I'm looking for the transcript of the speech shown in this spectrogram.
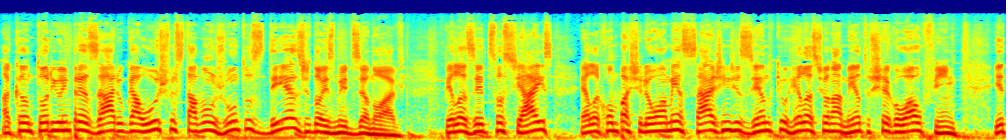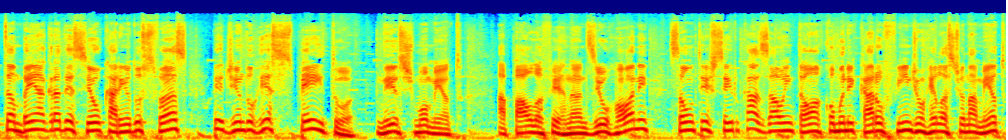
A cantora e o empresário gaúcho estavam juntos desde 2019. Pelas redes sociais, ela compartilhou uma mensagem dizendo que o relacionamento chegou ao fim e também agradeceu o carinho dos fãs, pedindo respeito neste momento. A Paula Fernandes e o Rony são o terceiro casal, então, a comunicar o fim de um relacionamento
